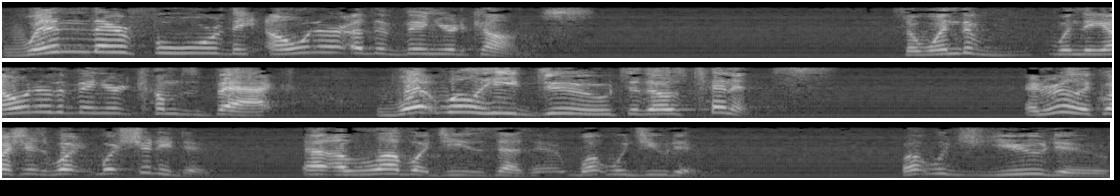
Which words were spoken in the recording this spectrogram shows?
When therefore the owner of the vineyard comes. So when the when the owner of the vineyard comes back, what will he do to those tenants? And really the question is what what should he do? I love what Jesus says. What would you do? What would you do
